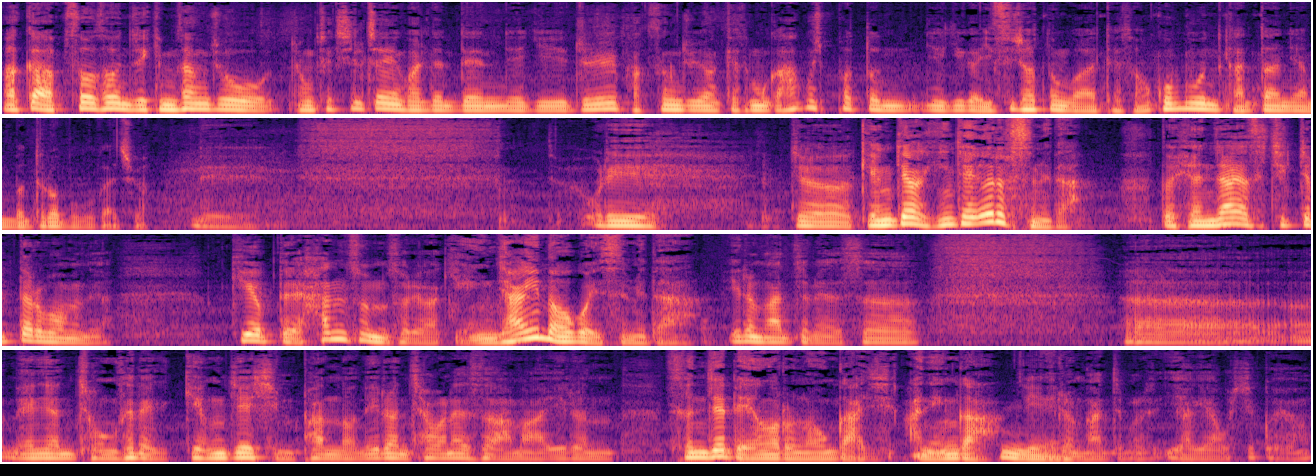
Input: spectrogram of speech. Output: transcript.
아까 앞서서 이제 김상조 정책실장에 관련된 얘기를 박성중 의원께서 뭔가 하고 싶었던 얘기가 있으셨던 것 같아서 그 부분 간단히 한번 들어보고 가죠. 네. 우리 저 경제가 굉장히 어렵습니다. 또 현장에서 직접 들어보면 기업들의 한숨 소리가 굉장히 나오고 있습니다. 이런 관점에서 어, 내년 총선의 경제 심판론 이런 차원에서 아마 이런 선제 대응으로 나온 거 아닌가 예. 이런 관점을 이야기하고 싶고요.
